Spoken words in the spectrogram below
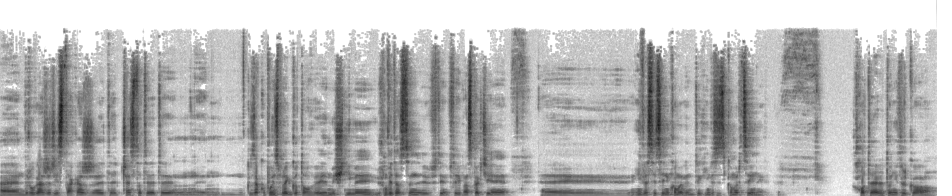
E, druga rzecz jest taka, że te, często te, te, mm, zakupując projekt gotowy, myślimy, już mówię teraz w tym, w tym aspekcie e, inwestycyjnym, tych inwestycji komercyjnych hotel to nie tylko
